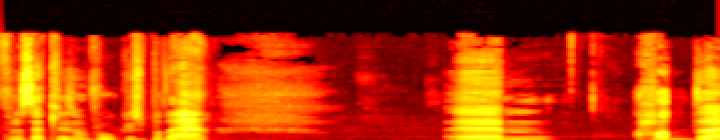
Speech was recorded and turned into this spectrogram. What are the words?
for å sette litt sånn fokus på det. Hadde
